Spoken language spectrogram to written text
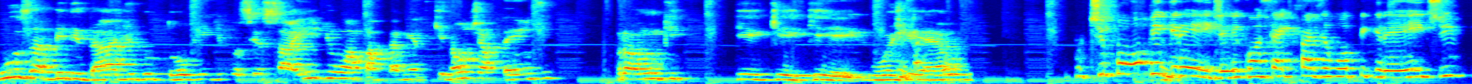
usabilidade do token de você sair de um apartamento que não te atende para um que, que, que, que hoje é o. Tipo um upgrade, ele consegue fazer um upgrade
